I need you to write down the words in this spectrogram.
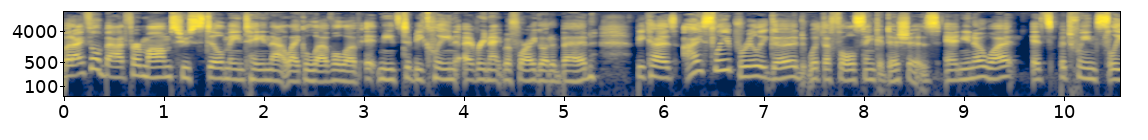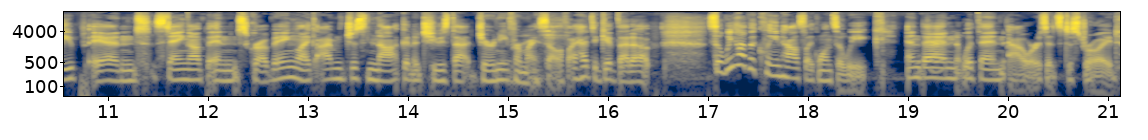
But I feel bad for moms who still maintain that like level of it needs to be clean every night before I go to bed because I sleep really good with a full sink of dishes. And you know what? It's between sleep and staying up and scrubbing. Like I'm just not going to choose that journey for myself. I had to give that up. So we have a clean house like once a week and then within hours it's destroyed.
